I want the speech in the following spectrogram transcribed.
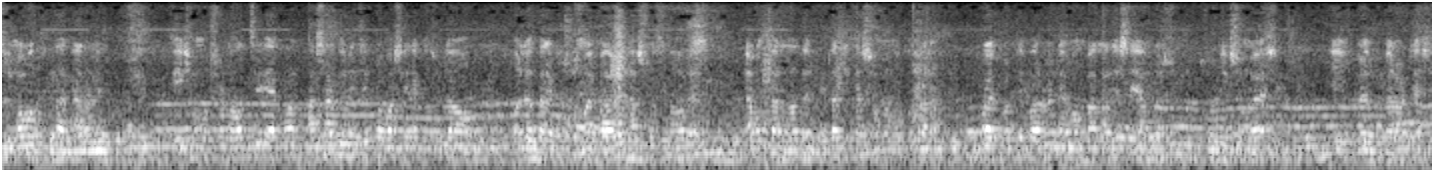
সীমাবদ্ধতার কারণে এই সমস্যাটা হচ্ছে। এখন আশা করি যে প্রবাসীরা কিছুটা হলেও তারা একটু সময় পাবেন, আশ্বস্ত হবেন এবং তারা তাদের ভোটাধিকার সম্ভবত তারা প্রয়োগ করতে পারবেন এবং বাংলাদেশে আমরা সঠিক সময় আসে এই ব্যালটটা এসে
